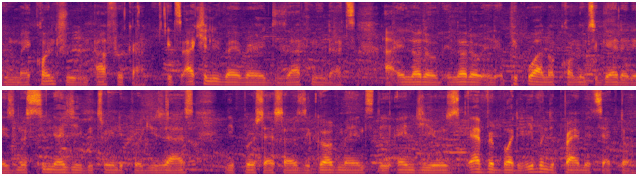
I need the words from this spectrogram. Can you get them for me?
in my country in Africa. It's actually very very disheartening that uh, a lot of a lot of uh, people are not coming together. There's no synergy between the producers, the processors, the governments, the NGOs, everybody, even the private sector.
